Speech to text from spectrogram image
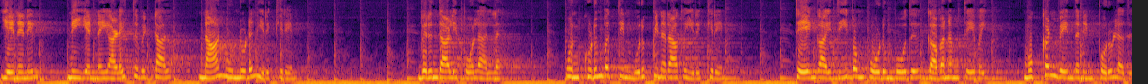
ஏனெனில் நீ என்னை அழைத்துவிட்டால் நான் உன்னுடன் இருக்கிறேன். விருந்தாளி போல அல்ல. உன் குடும்பத்தின் உறுப்பினராக இருக்கிறேன். தேங்காய் தீபம் போடும்போது கவனம் தேவை. முக்கண் வேந்தனின் பொருள் அது.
